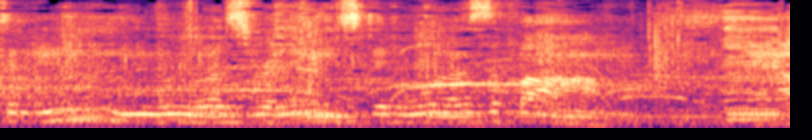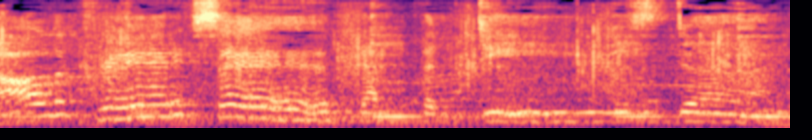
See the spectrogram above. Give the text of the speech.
Destiny was released, it was a bomb. And all the critics said that the deed was done.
